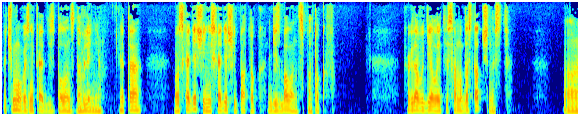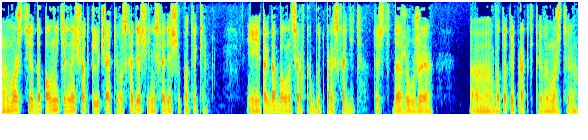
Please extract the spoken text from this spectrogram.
Почему возникает дисбаланс давления? Это восходящий и нисходящий поток, дисбаланс потоков. Когда вы делаете самодостаточность, э, можете дополнительно еще отключать восходящие и нисходящие потоки. И тогда балансировка будет происходить. То есть даже уже э, вот этой практикой вы можете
